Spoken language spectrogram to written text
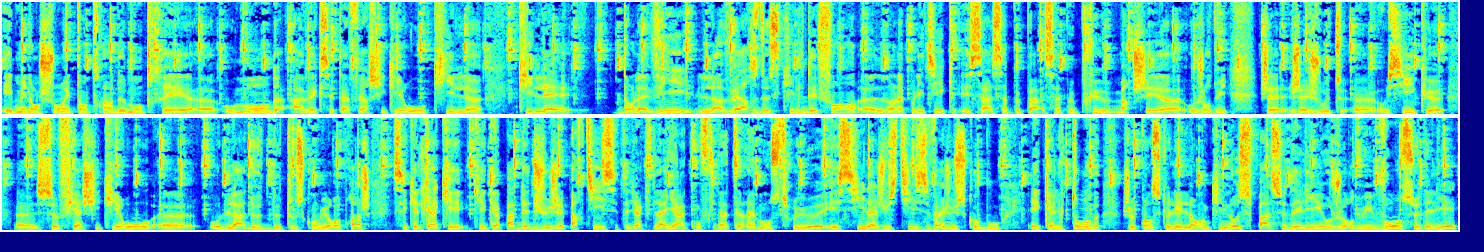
et Mélenchon est en train de montrer euh, au monde, avec cette affaire Chikirou, qu'il qu'il est dans la vie l'inverse de ce qu'il défend euh, dans la politique. Et ça, ça peut pas, ça peut plus marcher euh, aujourd'hui. J'a- J'ajoute euh, aussi que Sophia Chikirou, au-delà de, de tout ce qu'on lui reproche, c'est quelqu'un qui est, qui est capable d'être juge et parti. C'est-à-dire que là, il y a un conflit d'intérêts monstrueux. Et si la justice va jusqu'au bout et qu'elle tombe, je pense que les langues qui n'osent pas se délier aujourd'hui vont se délier,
